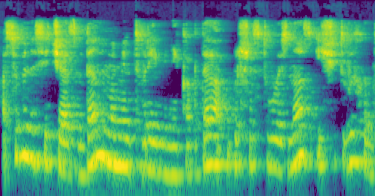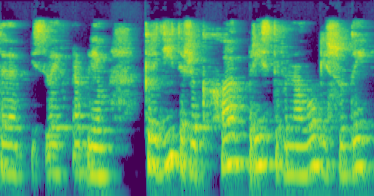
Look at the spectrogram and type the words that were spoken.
Особенно сейчас, в данный момент времени, когда большинство из нас ищет выхода из своих проблем. Кредиты, ЖКХ, приставы, налоги, суды.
